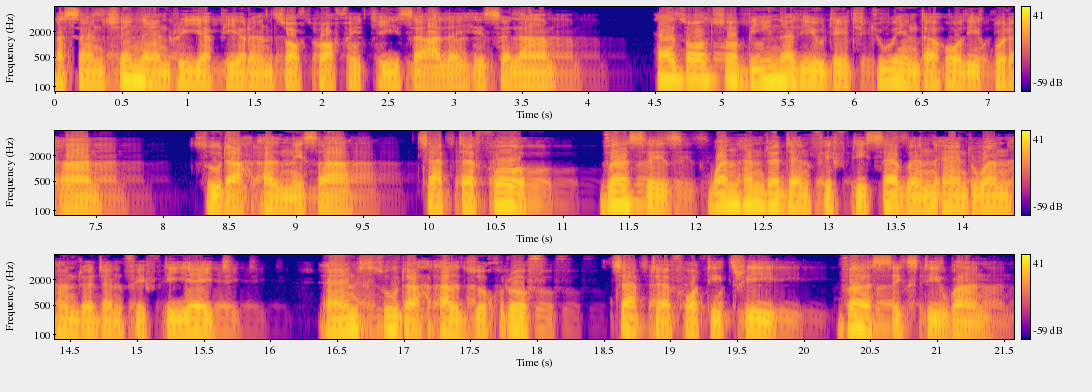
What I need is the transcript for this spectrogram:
Ascension and reappearance of Prophet Isa alayhi salam has also been alluded to in the Holy Quran, Surah Al-Nisa, chapter 4, verses 157 and 158, and Surah Al-Zukhruf, chapter 43, verse 61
